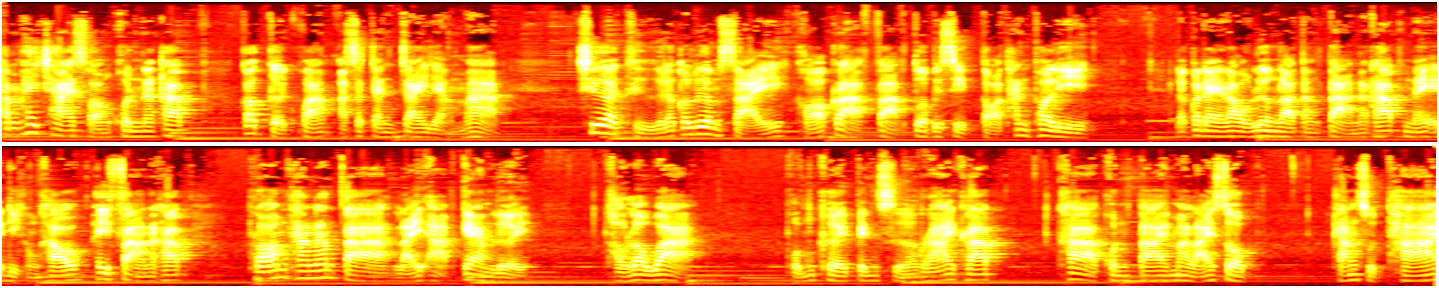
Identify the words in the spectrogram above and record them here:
ทำให้ชายสองคนนะครับ ก็เกิดความอัศจรรย์ใจอย่างมาก เชื่อถือแล้วก็เลื่อมใสขอกราบฝากตัวเป็นศิษย์ต่อท่านพอลี แล้วก็ได้เล่าเรื่องราวต่างๆนะครับ ในอดีตของเขาให้ฟังนะครับ พร้อมทั้งน้ำตาไหลอาบแก้มเลย เขาเล่าว่า ผมเคยเป็นเสือร้ายครับฆ่าคนตายมาหลายศพ ครั้งสุดท้าย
